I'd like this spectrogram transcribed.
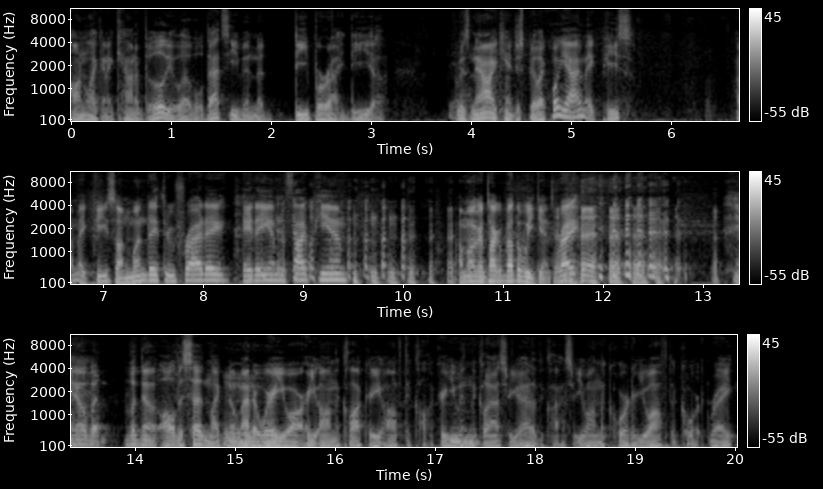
on like an accountability level, that's even a deeper idea. Because now I can't just be like, well, yeah, I make peace. I make peace on Monday through Friday, 8 a.m. to 5 p.m. I'm not going to talk about the weekends, right? you know, but but no, all of a sudden, like no matter where you are, are you on the clock? Are you off the clock? Are you in the mm-hmm. class? Are you out of the class? Are you on the court? Are you off the court? Right?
